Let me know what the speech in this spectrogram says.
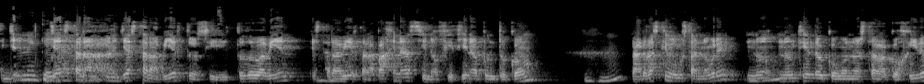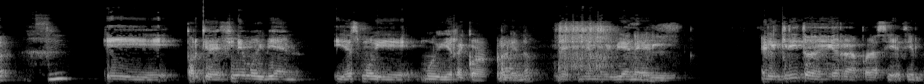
Que ya, estará, ya estará abierto, si todo va bien, estará abierta la página sinoficina.com la verdad es que me gusta el nombre, no, no entiendo cómo no estaba cogido, y porque define muy bien y es muy, muy recordable, ¿no? Define muy bien el, el grito de guerra, por así decirlo.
